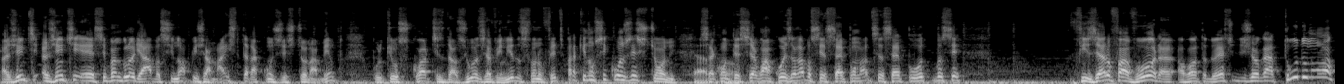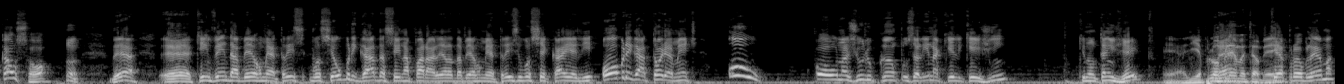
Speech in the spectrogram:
A gente, a gente eh, se vangloriava, Sinop jamais terá congestionamento, porque os cortes das ruas e avenidas foram feitos para que não se congestione. se acontecer alguma coisa lá, você sai para um lado, você sai para o outro, você fizeram o favor, a, a Rota do Oeste, de jogar tudo num local só. né? É, quem vem da BR-63, você é obrigado a sair na paralela da BR-63 e você cai ali obrigatoriamente, ou, ou na Júlio Campos, ali naquele queijinho, que não tem jeito. É, ali é problema né? também. Que é problema.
